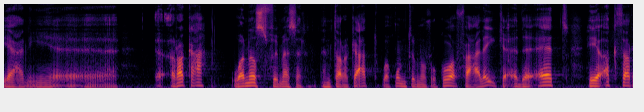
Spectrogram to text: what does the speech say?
يعني آه، ركعة ونصف مثلا. أنت ركعت وقمت من الركوع فعليك أداءات هي أكثر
